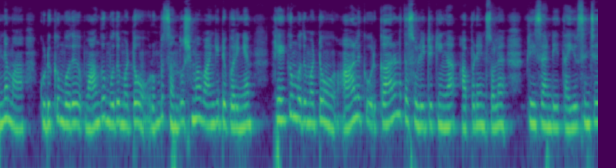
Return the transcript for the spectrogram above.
என்னம்மா கொடுக்கும்போது வாங்கும்போது மட்டும் ரொம்ப சந்தோஷமாக வாங்கிட்டு போகிறீங்க கேட்கும்போது மட்டும் ஆளுக்கு ஒரு காரணத்தை சொல்லிட்டு இருக்கீங்க அப்படின்னு சொல்ல ப்ளீஸ் ஆண்டி தயவு செஞ்சு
